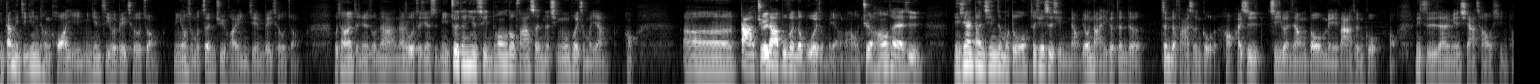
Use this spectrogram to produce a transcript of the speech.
你当你今天很怀疑明天自己会被车撞，你有什么证据怀疑你今天被车撞？我常常整天说，那那如果这件事你最担心的事情通通都发生了，请问会怎么样？哦，呃，大绝大部分都不会怎么样嘛，我觉得好像再来是，你现在担心这么多这些事情，然后有哪一个真的？真的发生过了，好，还是基本上都没发生过，哦，你只是在那边瞎操心，哦，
